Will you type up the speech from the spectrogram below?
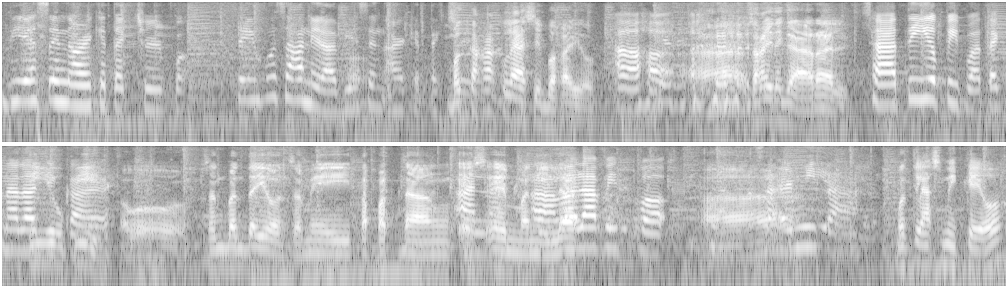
BS in Architecture po. Same po sa kanila, BS in Architecture. magkakaklase ba kayo? Aha. Ah, sa kayo nag-aaral? Sa TUP po, Technology TUP. Car. Oo. Saan banda yon? Sa may tapat ng Ano, SM ah, Manila? malapit po. Ah, Sa Ermita. Mag-classmate kayo?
